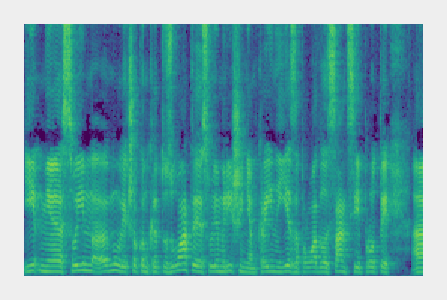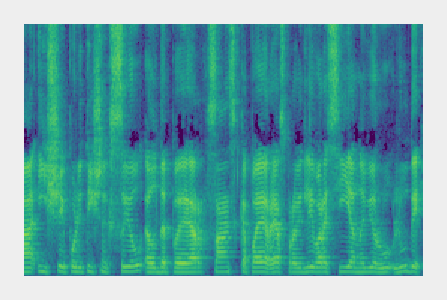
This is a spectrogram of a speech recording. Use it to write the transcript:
І своїм, е, ну якщо конкретизувати своїм рішенням країни є, запровадили санкції проти а, і ще й політичних сил ЛДПР, санкції КПРФ, Справедлива Росія, нові люди.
